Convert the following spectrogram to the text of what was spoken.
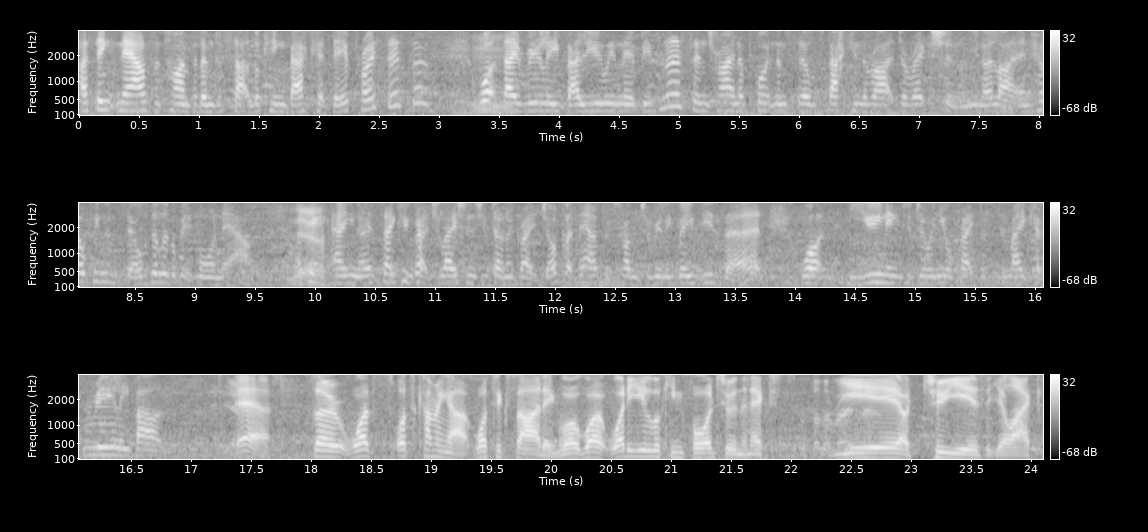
I think now's the time for them to start looking back at their processes, Mm. what they really value in their business and trying to point themselves back in the right direction, you know, like and helping themselves a little bit more now. I think, uh, you know, say congratulations, you've done a great job, but now's the time to really revisit what you need to do in your practice to make it really buzz. Yeah. So what's what's coming up? What's exciting? What what, what are you looking forward to in the next the roadmap? year or two years that you're like,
